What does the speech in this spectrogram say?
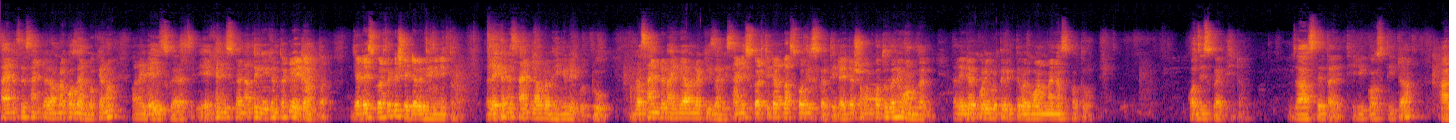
সাইন আছে সাইনটার আমরা কজ আনব, কেন? মানে এটা স্কোয়ার আছে। এখানে স্কোয়ার না থেকে এখানে থাকলে এটা আনতাম যেটা স্কোয়ার থাকে সেটারে ভেঙে নিতে হয়। তাহলে এখানে সাইনটা আমরা ভেঙে লিখব টু আমরা সাইনটা ভেঙে আমরা কি জানি? Sine square theta plus cos square theta এটা সমান কত জানি? ওয়ান জানি। তাহলে এটার পরিবর্তে লিখতে পারি ওয়ান মাইনাস কত? কজ স্কোয়ার থিটা যা আছে তাই। থ্রি কস থিটা আর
